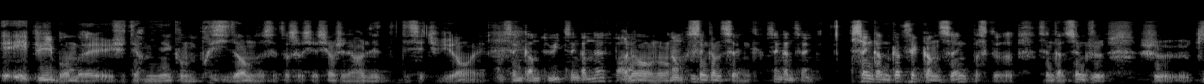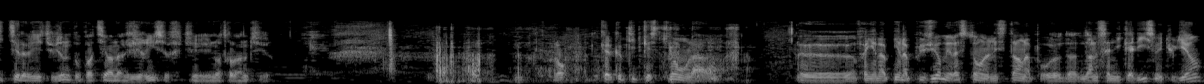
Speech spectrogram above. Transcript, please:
Et, puis, bon, ben, j'ai terminé comme président de cette association générale des, étudiants. En 58, 59, par ah non, non, 55. 55. 54, 55, parce que 55, je, je quittais la vie étudiante pour partir en Algérie, ce fut une autre aventure. Alors, quelques petites questions là euh, enfin, il y, en a, il y en a plusieurs, mais restons un instant là pour, dans, le syndicalisme étudiant.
